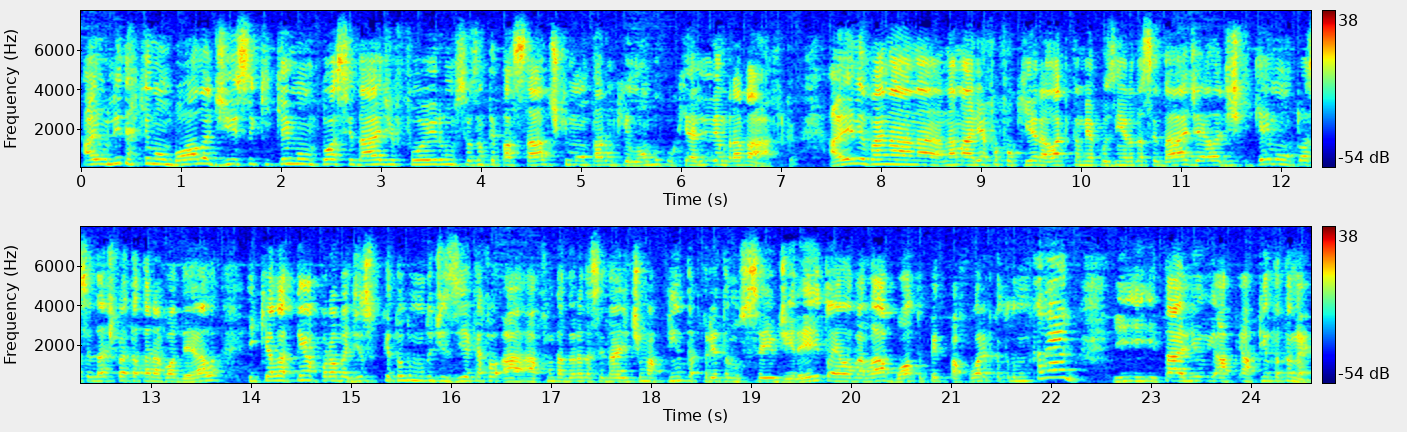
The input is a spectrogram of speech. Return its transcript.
aí o líder quilombola disse que quem montou a cidade foram seus antepassados que montaram o quilombo porque ali lembrava a África. Aí ele vai na, na, na, Maria Fofoqueira lá, que também é cozinheira da cidade, aí ela diz que quem montou a cidade foi a tataravó dela e que ela tem a prova disso porque todo mundo dizia que a, a, a fundadora da cidade tinha uma pinta preta no seio direito, aí ela vai lá, lá, bota o peito para fora, fica todo mundo, caralho, e, e, tá ali a, a, pinta também.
